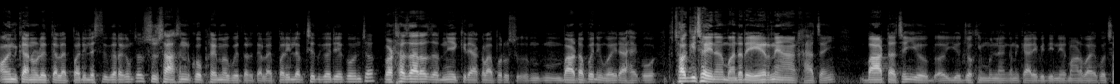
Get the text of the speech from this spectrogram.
ऐन कानुनले त्यसलाई परिलक्षित गरेको हुन्छ। सुशासनको फ्रेमवर्कभित्र त्यसलाई परिलक्षित गरिएको हुन्छ। भ्रष्टाचार जन्य क्रियाकलापहरूबाट पनि भइरहेको छ कि छैन भनेर हेर्ने आँखा चाहिँ बाट चाहिँ यो यो जोखिम मूल्याङ्कन कार्यविधि निर्माण भएको छ।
